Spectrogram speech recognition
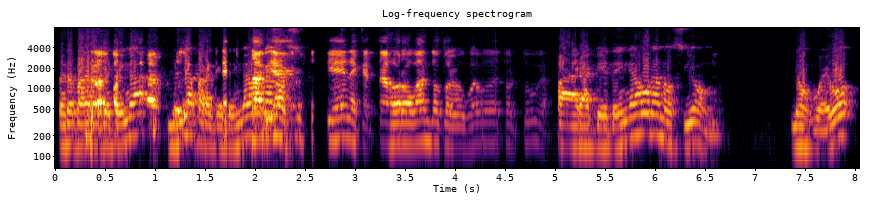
Pero para que tenga, mira, para que tengas una noción, tiene que estás robando con los huevos de tortuga. Para que tengas una noción, los huevos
